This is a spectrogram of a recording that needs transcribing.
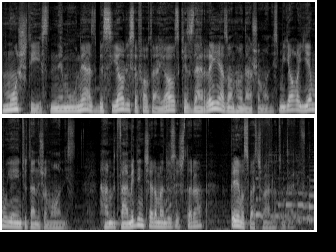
مشتی است نمونه از بسیاری صفات عیاز که ذره ای از آنها در شما نیست. میگه آقا یه موی این تو تن شما نیست. هم فهمیدین چرا من دوستش دارم؟ بریم واسه بچه تعریف کنم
